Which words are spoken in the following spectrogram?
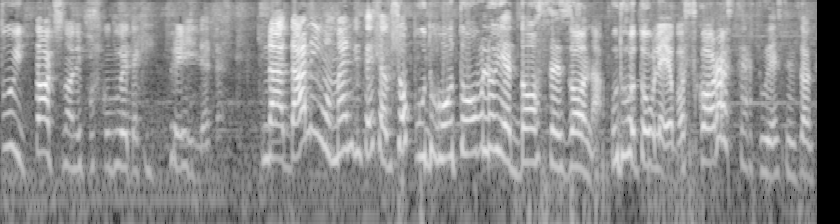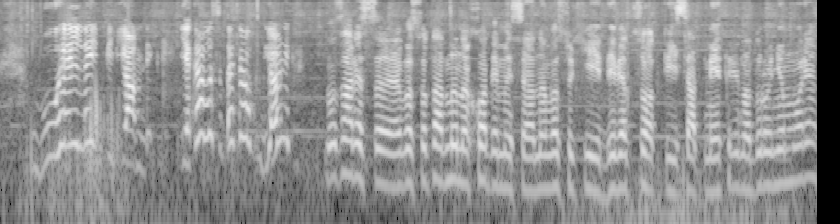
тут точно не пошкодуєте, як прийдете. На даний момент це все підготовлює до сезону. Підготовлює, бо скоро стартує сезон. Вугільний підйомник. Яка висота цього підйомника? Ну, зараз е, висота, ми знаходимося на висоті 950 метрів над уровнем моря.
